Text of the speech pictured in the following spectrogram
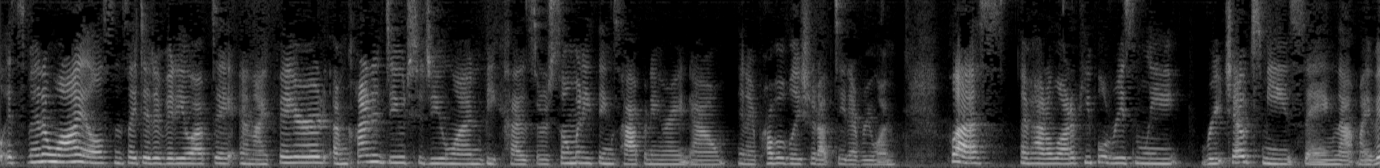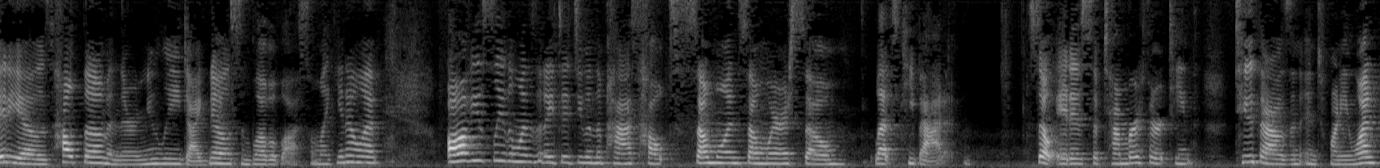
it's been a while since I did a video update and I figured I'm kind of due to do one because there's so many things happening right now and I probably should update everyone. Plus, I've had a lot of people recently reach out to me saying that my videos help them and they're newly diagnosed and blah, blah, blah. So I'm like, you know what? Obviously the ones that I did do in the past helped someone somewhere, so let's keep at it. So it is September 13th, 2021,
